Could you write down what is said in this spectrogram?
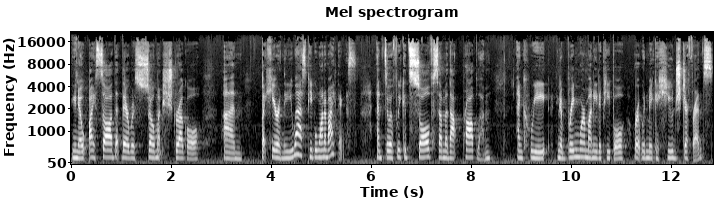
You know, I saw that there was so much struggle, um, but here in the US, people want to buy things. And so if we could solve some of that problem, and create, you know, bring more money to people where it would make a huge difference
